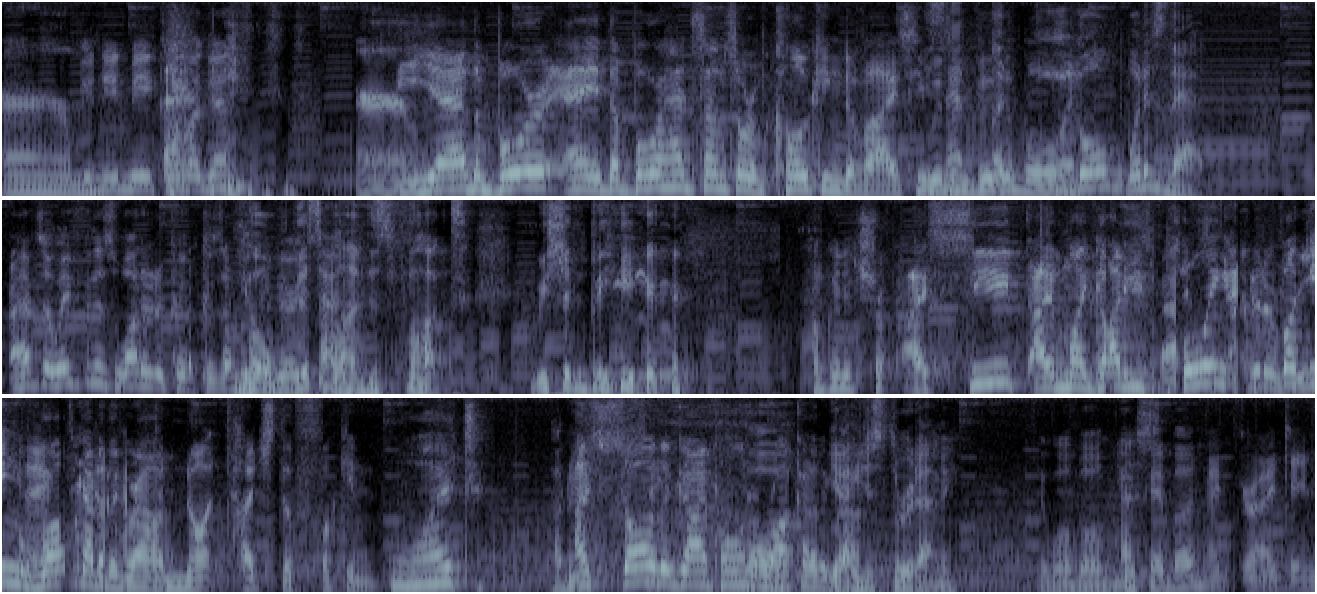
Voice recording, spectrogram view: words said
Um. You need me to come again? yeah, the boar. Hey, the boar had some sort of cloaking device. He Is was that invisible. An and- eagle? What is that? I have to wait for this water to cook because I'm Yo, very this slow. island is fucked. We shouldn't be here. I'm gonna try. I see. Oh my god, he's pulling a I'm gonna fucking rock out of the and ground. Not touch the fucking. What? How do I saw the guy pulling a rock out of the yeah, ground. Yeah, he just threw it at me. Hey, Wilbo, you I okay, s- bud? Criken.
